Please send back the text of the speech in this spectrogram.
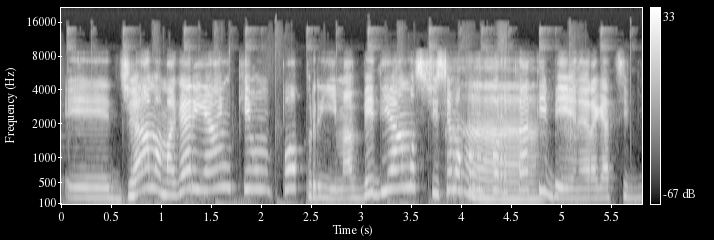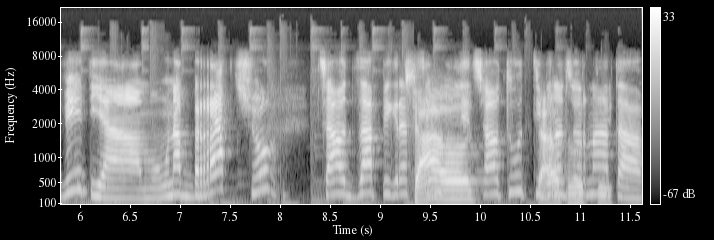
E già, ma magari anche un po' prima. Vediamo se ci siamo ah. comportati bene, ragazzi. Vediamo. Un abbraccio. Ciao Zappi, grazie ciao. mille. Ciao a tutti, ciao buona a tutti. giornata.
